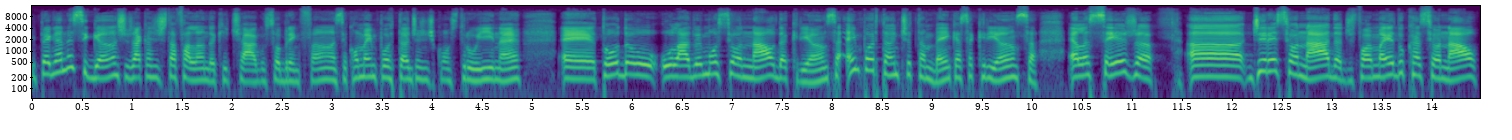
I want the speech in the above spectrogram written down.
E pegando esse gancho, já que a gente está falando aqui, Thiago, sobre a infância, como é importante a gente construir, né, é, todo o lado emocional da criança, é importante também que essa criança ela seja uh, direcionada de forma educacional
